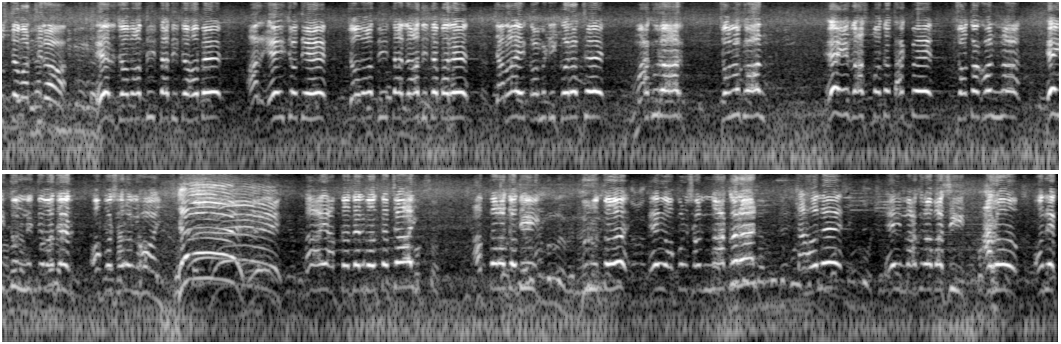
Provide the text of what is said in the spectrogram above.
বুঝতে পারছি না। এর জবাবদিহিতা দিতে হবে, আর এই যদি জবাবদিহিতা না দিতে পারে, যারা এই কমিটি করেছে, মাগুরার জনগণ, এই রাজপথে থাকবে যতক্ষণ না এই দুর্নীতিবাদের অপসারণ হয়। তাই আপনাদের বলতে চাই, আপনারা যদি দ্রুত এই অপারেশন না করেন, তাহলে এই মাগুরাবাসী আরও অনেক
